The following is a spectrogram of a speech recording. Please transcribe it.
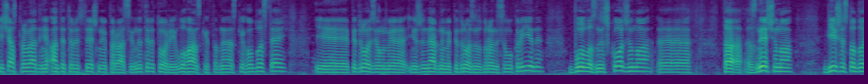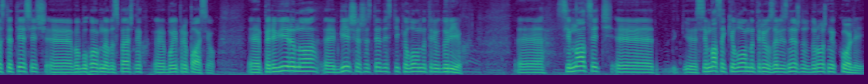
Під час проведення антитерористичної операції на території Луганських та Донецьких областей і підрозділами інженерними підрозділами Збройних сил України було знешкоджено е, та знищено більше 120 тисяч е, вибухово-небезпечних е, боєприпасів. Перевірено більше 60 кілометрів доріг. Е, 17, е, 17 кілометрів залізничних дорожніх колій.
